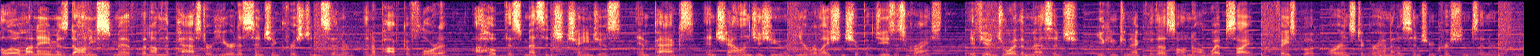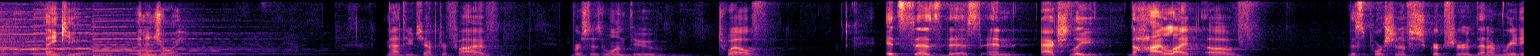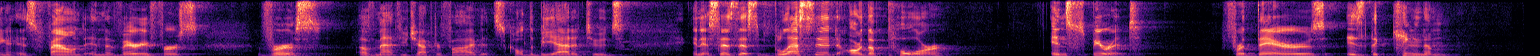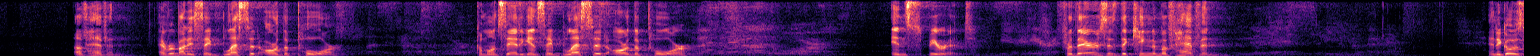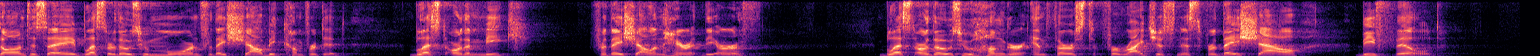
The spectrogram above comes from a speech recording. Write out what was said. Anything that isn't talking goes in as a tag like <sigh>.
Hello, my name is Donnie Smith, and I'm the pastor here at Ascension Christian Center in Apopka, Florida. I hope this message changes, impacts, and challenges you in your relationship with Jesus Christ. If you enjoy the message, you can connect with us on our website, Facebook, or Instagram at Ascension Christian Center. Thank you and enjoy. Matthew chapter 5, verses 1 through 12. It says this, and actually, the highlight of this portion of scripture that I'm reading is found in the very first verse of Matthew chapter 5. It's called the Beatitudes. And it says this Blessed are the poor in spirit, for theirs is the kingdom of heaven. Everybody say, Blessed are the poor. Come on, say it again. Say, Blessed are the poor, in spirit, for theirs is the kingdom of heaven. And it goes on to say, Blessed are those who mourn, for they shall be comforted. Blessed are the meek, for they shall inherit the earth. Blessed are those who hunger and thirst for righteousness, for they shall be filled.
